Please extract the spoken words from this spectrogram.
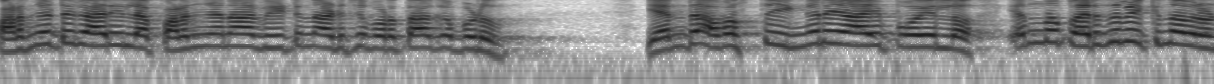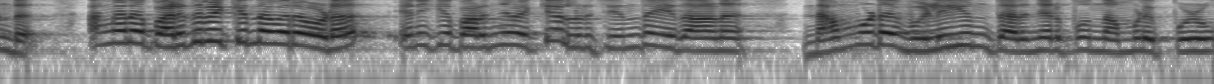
പറഞ്ഞിട്ട് കാര്യമില്ല. പറഞ്ഞ് ഞാൻ ആ വീട്ടിൽ നിന്ന് അടിച്ച് പുറത്താക്കപ്പെടും. എന്റെ അവസ്ഥ ഇങ്ങനെ ആയിപ്പോയല്ലോ എന്ന് പരിതപിക്കുന്നവരുണ്ട്. അങ്ങനെ പരിതപിക്കുന്നവരോട് എനിക്ക് പറഞ്ഞു വയ്ക്കാനുള്ളൊരു ചിന്ത ഇതാണ്. നമ്മുടെ വിളിയും തെരഞ്ഞെടുപ്പും നമ്മളിപ്പോഴും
